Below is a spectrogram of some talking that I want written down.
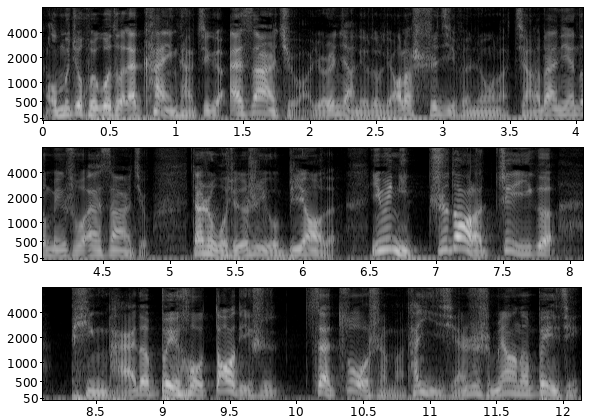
我们就回过头来看一看这个 S 二九啊，有人讲你，都聊了十几分钟了，讲了半天都没说 S 二九，但是我觉得是有必要的，因为你知道了这一个品牌的背后到底是在做什么，它以前是什么样的背景，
